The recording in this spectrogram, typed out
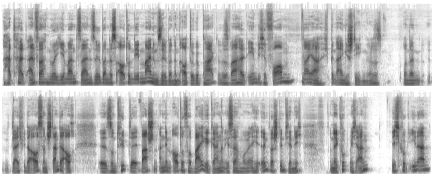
hat halt einfach nur jemand sein silbernes Auto neben meinem silbernen Auto geparkt und es war halt ähnliche Form. Naja, ich bin eingestiegen und dann gleich wieder aus. Dann stand da auch äh, so ein Typ, der war schon an dem Auto vorbeigegangen und ich sage, Moment, hier irgendwas stimmt hier nicht. Und er guckt mich an ich gucke ihn an,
